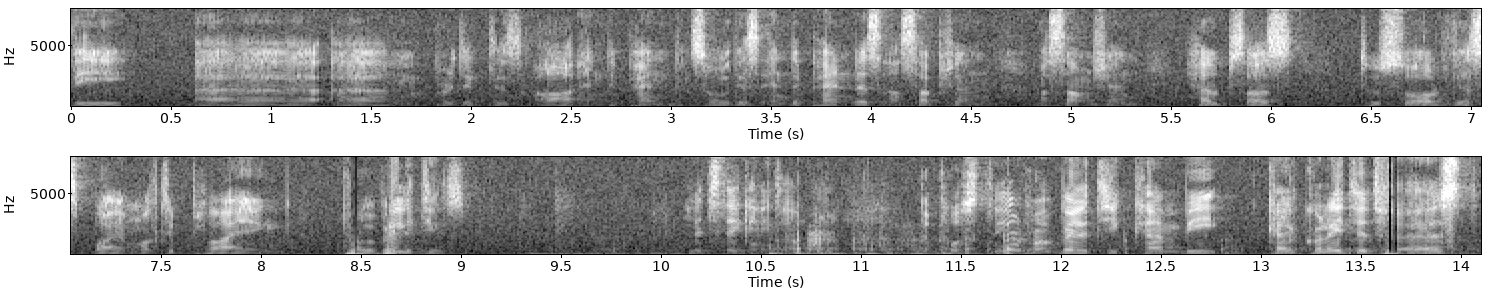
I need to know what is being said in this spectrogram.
the uh, predictors are independent. So this independence assumption assumption helps us to solve this by multiplying probabilities. Let's take an example. The posterior probability can be calculated first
